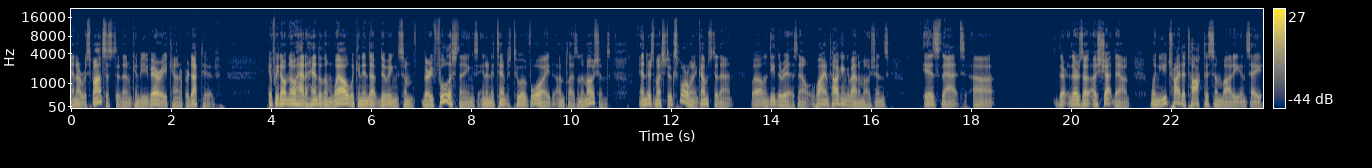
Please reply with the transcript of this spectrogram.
and our responses to them can be very counterproductive. If we don't know how to handle them well, we can end up doing some very foolish things in an attempt to avoid unpleasant emotions. And there's much to explore when it comes to that. Well, indeed, there is. Now, why I'm talking about emotions is that uh, there, there's a, a, shutdown. When you try to talk to somebody and say,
